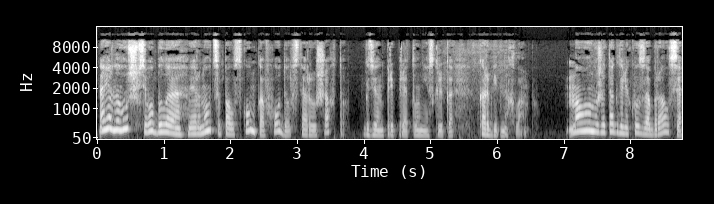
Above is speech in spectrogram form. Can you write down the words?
Наверное, лучше всего было вернуться ползком ко входу в старую шахту, где он припрятал несколько карбидных ламп. Но он уже так далеко забрался,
